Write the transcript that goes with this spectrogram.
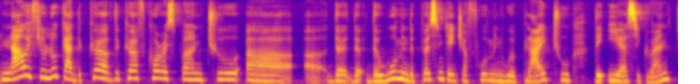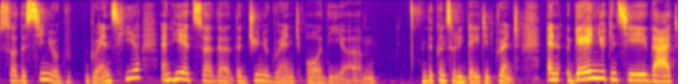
now if you look at the curve, the curve corresponds to uh, uh, the, the, the women, the percentage of women who apply to the ERC grant, so the senior grants here, and here it's uh, the, the junior grant or the, um, the consolidated grant. And again, you can see that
